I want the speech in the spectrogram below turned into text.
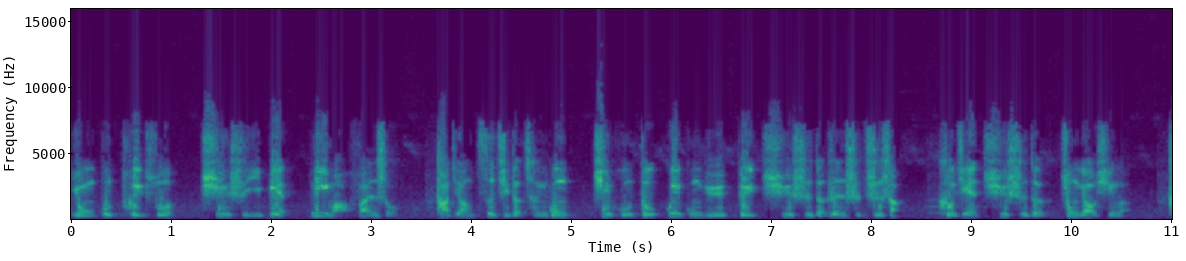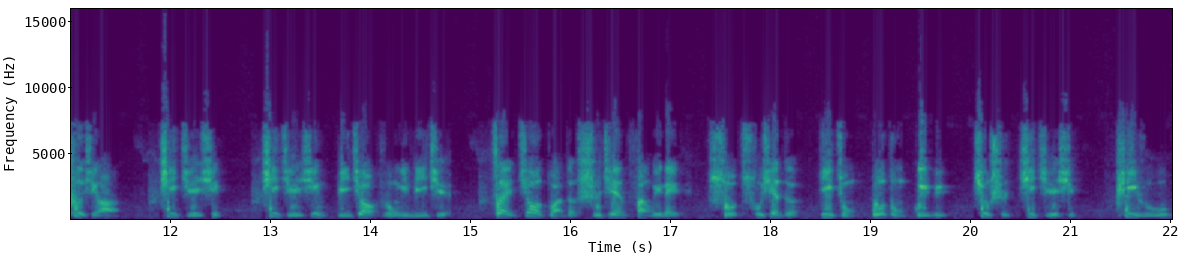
永不退缩；趋势一变，立马反手。他将自己的成功几乎都归功于对趋势的认识之上，可见趋势的重要性了。特性二：季节性。季节性比较容易理解，在较短的时间范围内所出现的一种波动规律就是季节性。譬如，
